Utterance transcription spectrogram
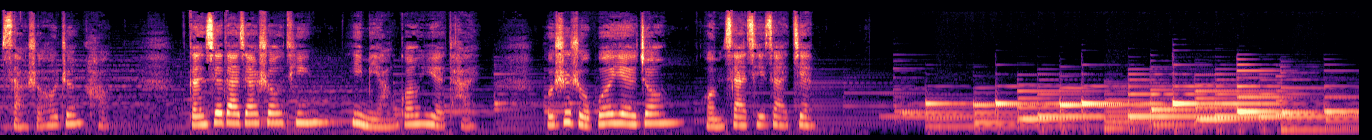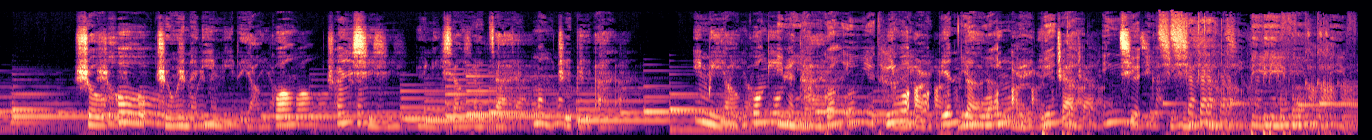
小时候真好。感谢大家收听一米阳光月台，我是主播叶中，我们下期再见。守候只为那一米的阳光，穿行与你相约在梦之彼岸。一米阳光音乐台，你我耳边的音乐驿站，情感的避风港。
